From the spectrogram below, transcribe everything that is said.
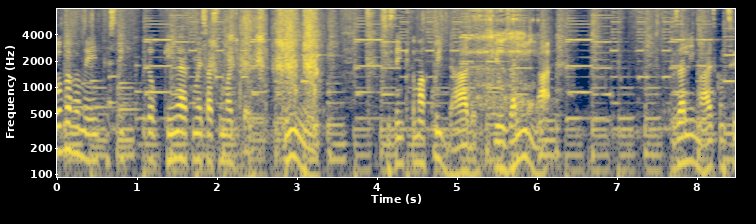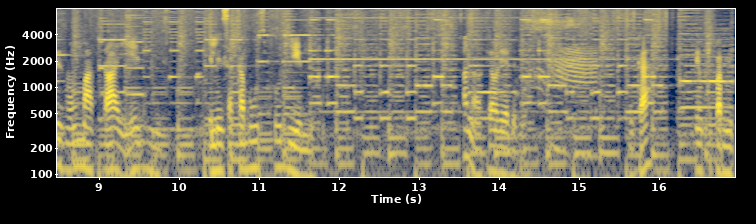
Provavelmente você tem que. Quem vai começar assim modpack? Quem. Vocês têm que tomar cuidado porque os animais. Os animais, quando vocês vão matar eles, eles acabam explodindo. Ah não, aquela ali é de boa. Vem cá. Tem o que pra me,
